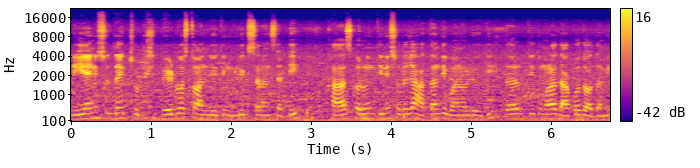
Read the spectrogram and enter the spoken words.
रियाने सुद्धा एक छोटीशी भेटवस्तू आणली होती मुलिक सरांसाठी. खास करून तिने स्वतःच्या हाताने ती बनवली होती. तर ती तुम्हाला दाखवतो आता मी.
